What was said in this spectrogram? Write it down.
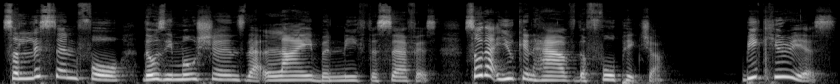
So listen for those emotions that lie beneath the surface so that you can have the full picture. Be curious.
